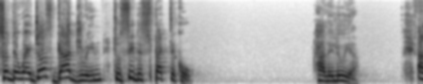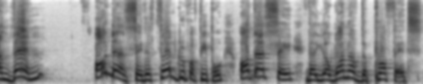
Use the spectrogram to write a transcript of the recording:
So they were just gathering to see the spectacle. Hallelujah. And then others say, the third group of people, others say that you're one of the prophets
